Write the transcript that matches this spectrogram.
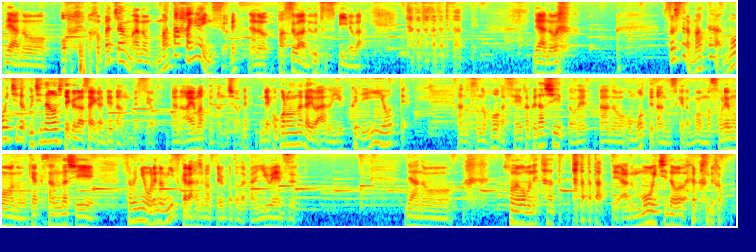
で、あの、お、おばちゃんも、あの、また早いんですよね。あの、パスワード打つスピードが。タタタタタタタって。で、あの、そしたらまたもう一度打ち直してくださいが出たんですよ。あの、謝ってたんでしょうね。で、心の中では、あの、ゆっくりでいいよって。あの、その方が正確だし、とね、あの、思ってたんですけども、まあ、それもあの、お客さんだし、それに俺のミスから始まってることだから言えず。で、あの、その後もね、たたたたたたって、あの、もう一度、あの、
